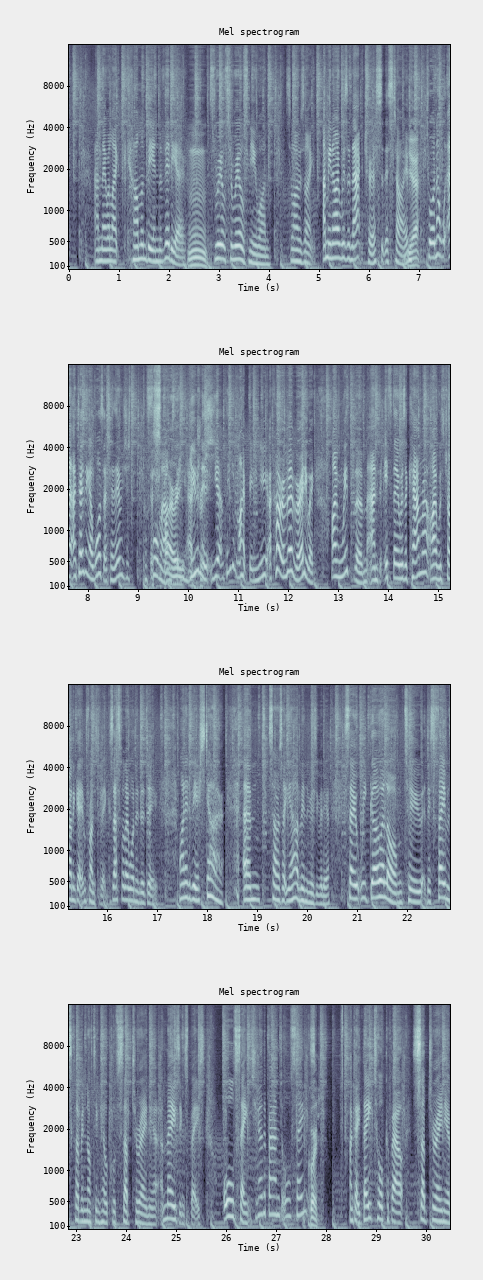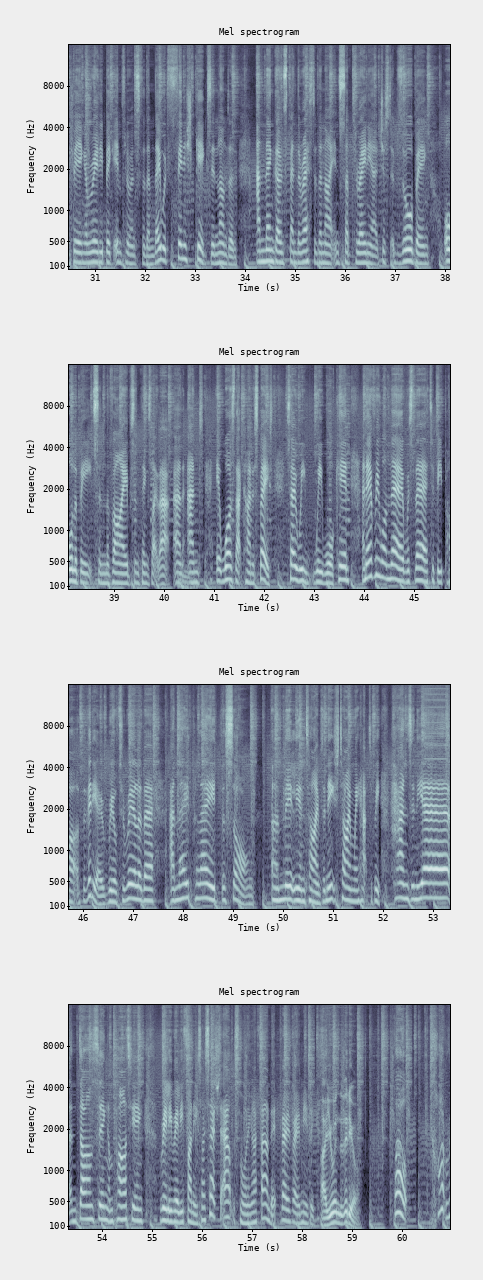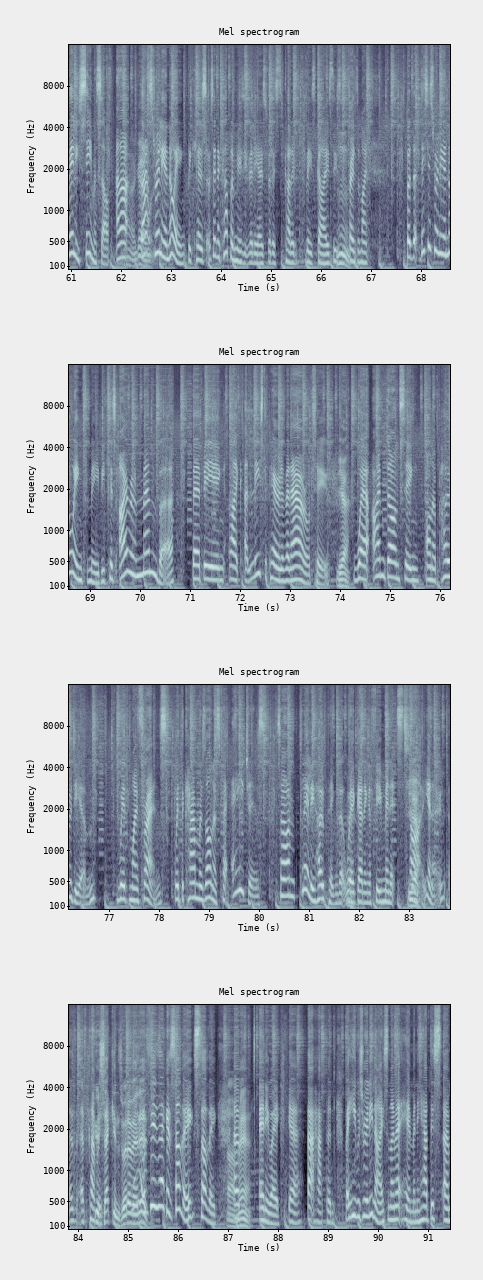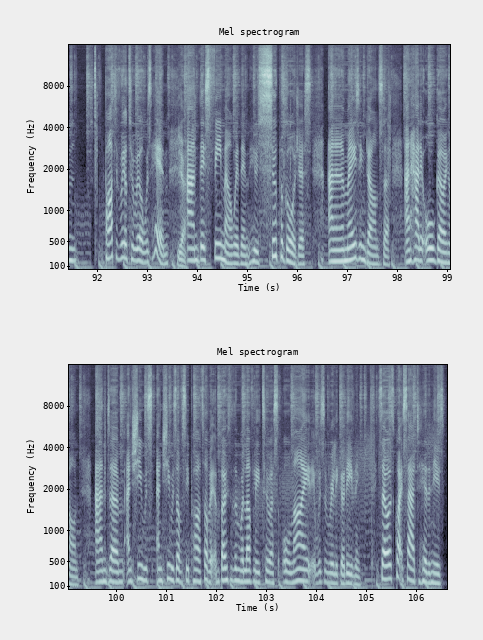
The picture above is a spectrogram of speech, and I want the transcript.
And they were like, come and be in the video. Mm. It's Reel 2 Real's new one. So I was like, I mean, I was an actress at this time. Yeah. Well, no, I I don't think I was actually. I was just performer. I Aspiring uni- actress. yeah, I think it might have been you. I can't remember. Anyway, I'm with them, and if there was a camera, I was trying to get in front of it because that's what I wanted to do. I wanted to be a star. Um, so I was like, yeah, I'll be in the music video. So we go along to this famous club in Notting Hill called Subterranea. Amazing space. All Saints. You know the band All Saints? Of course. Okay, they talk about Subterranea being a really big influence for them. They would finish gigs in London and then go and spend the rest of the night in Subterranea, just absorbing all the beats and the vibes and things like that. And mm. and it was that kind of space. So we we walk in, and everyone there was there to be part of the video. Reel 2 Real are there, and they played the song a million times and each time we had to be hands in the air and dancing and partying really really funny so i searched it out this morning i found it very very amusing Are you in the video? well can't really see myself and I, Ah, okay. that's really annoying because i was in a couple of music videos for this kind of these guys these Hmm. friends of mine but th- this is really annoying for me because i remember there being like at least a period of an hour or two Yeah. where I'm dancing on a podium with my friends with the cameras on us for ages. So I'm clearly hoping that we're getting a few minutes Yeah. you know, of, of A few coverage. seconds, whatever it A is. few seconds, something, something. Um, Oh, man. Anyway, yeah, that happened. But he was really nice, and I met him, and he had this um, part of Reel 2 Real was him, Yeah. and this female with him who's super gorgeous and an amazing dancer, and had it all going on. And um, and she was and she was obviously part of it, and both of them were lovely to us all night. It was a really good evening. So I was quite sad to hear the news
